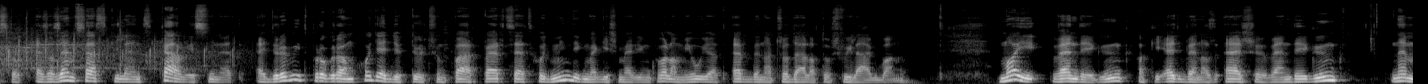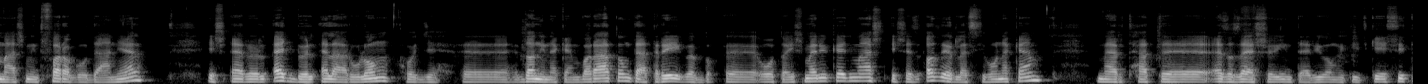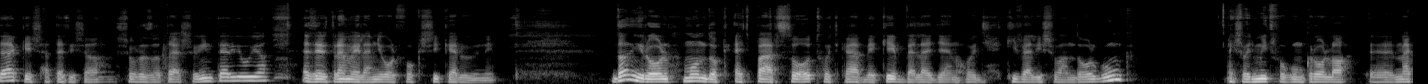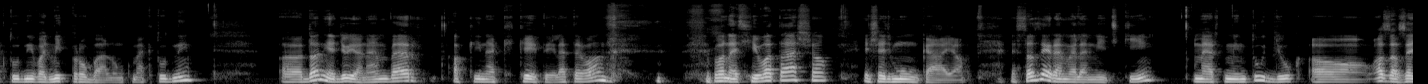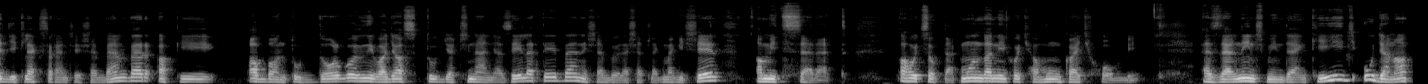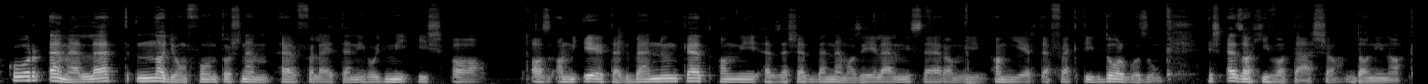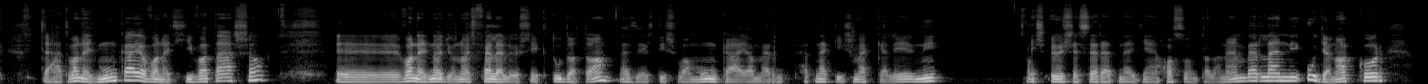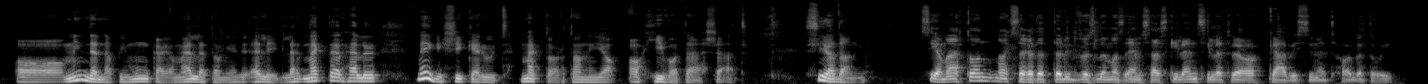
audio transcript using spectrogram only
Sziasztok! Ez az M109 kávészünet. Egy rövid program, hogy együtt töltsünk pár percet, hogy mindig megismerjünk valami újat ebben a csodálatos világban. Mai vendégünk, aki egyben az első vendégünk, nem más, mint Faragó Dániel, és erről egyből elárulom, hogy e, Dani nekem barátom, tehát régebb e, óta ismerjük egymást, és ez azért lesz jó nekem, mert hát ez az első interjú, amit így készítek, és hát ez is a sorozat első interjúja, ezért remélem jól fog sikerülni. Daniról mondok egy pár szót, hogy kb. képbe legyen, hogy kivel is van dolgunk, és hogy mit fogunk róla megtudni, vagy mit próbálunk megtudni. Dani egy olyan ember, akinek két élete van, van egy hivatása és egy munkája. Ezt azért emelem így ki, mert mint tudjuk, a, az az egyik legszerencsésebb ember, aki abban tud dolgozni, vagy azt tudja csinálni az életében, és ebből esetleg meg is él, amit szeret. Ahogy szokták mondani, hogyha a munka egy hobbi. Ezzel nincs mindenki így, ugyanakkor emellett nagyon fontos nem elfelejteni, hogy mi is a az, ami éltet bennünket, ami ez esetben nem az élelmiszer, ami, amiért effektív dolgozunk. És ez a hivatása Daninak. Tehát van egy munkája, van egy hivatása, van egy nagyon nagy felelősség tudata, ezért is van munkája, mert hát neki is meg kell élni, és ő se szeretne egy ilyen haszontalan ember lenni, ugyanakkor a mindennapi munkája mellett, ami elég megterhelő, mégis sikerült megtartania a hivatását. Szia, Dani! Szia, Márton! Nagy szeretettel üdvözlöm az M109, illetve a kávészünet hallgatóit.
